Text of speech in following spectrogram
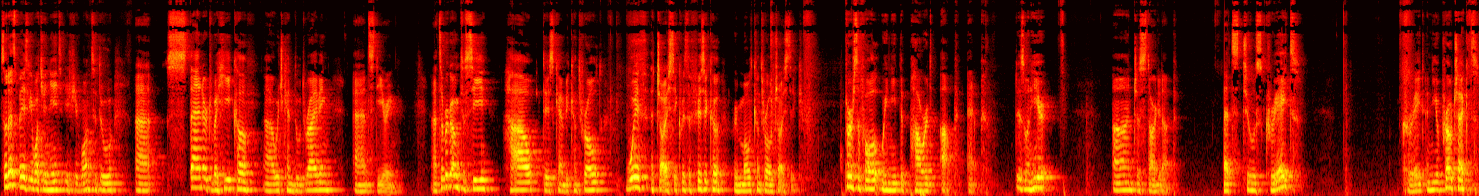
So that's basically what you need if you want to do a standard vehicle uh, which can do driving and steering. And so we're going to see how this can be controlled with a joystick, with a physical remote control joystick. First of all, we need the powered up app. This one here, and just start it up. Let's choose create create a new project,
